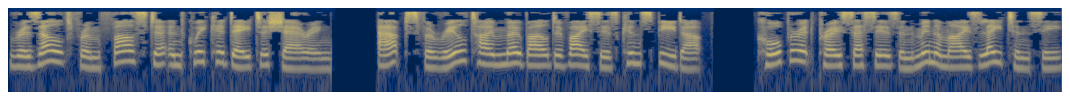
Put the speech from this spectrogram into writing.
result from faster and quicker data sharing. Apps for real-time mobile devices can speed up corporate processes and minimize latency,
